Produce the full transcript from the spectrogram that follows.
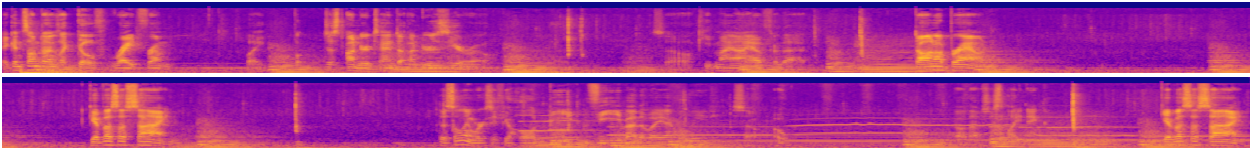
It can sometimes like go right from like just under 10 to under zero. So I'll keep my eye out for that. Donna Brown. Give us a sign. This only works if you hold B V by the way, I believe. So oh. Oh, that was just lightning. Give us a sign.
